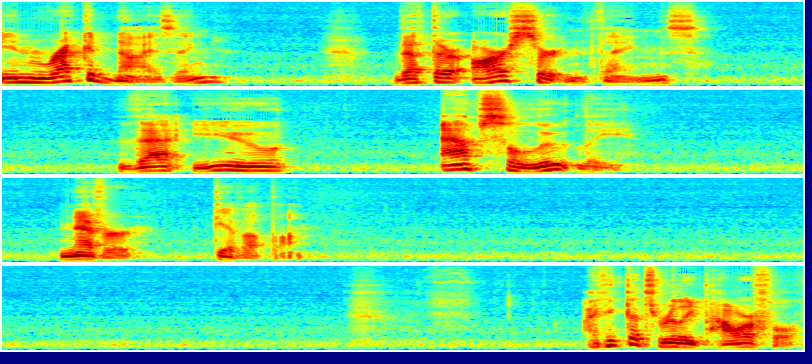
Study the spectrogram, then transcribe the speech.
in recognizing that there are certain things that you absolutely never give up on. I think that's really powerful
